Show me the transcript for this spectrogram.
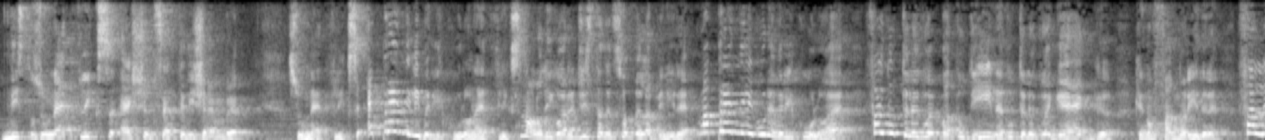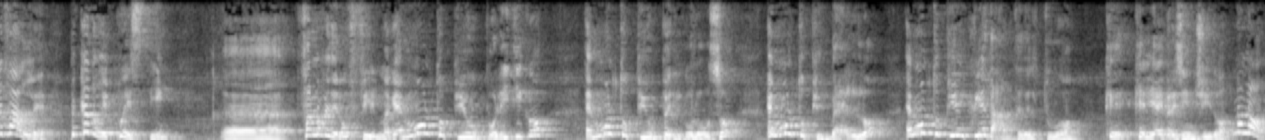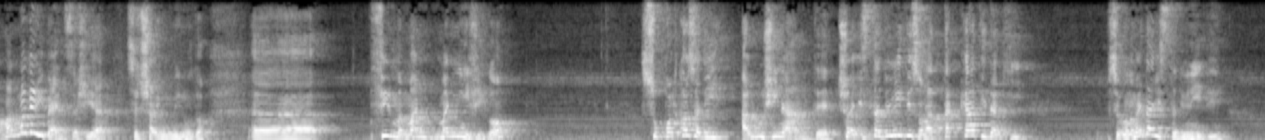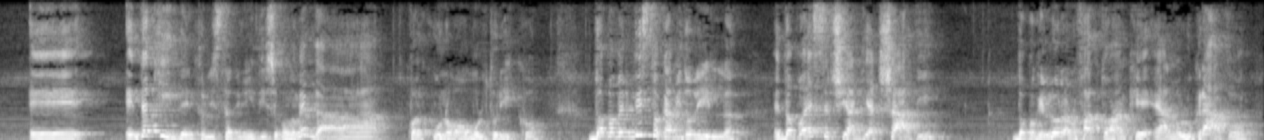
visto su Netflix, esce il 7 dicembre su Netflix. E prendili per il culo Netflix. No, lo dico al regista del Sol dell'Avvenire. Ma prendili pure per il culo, eh. Fai tutte le tue battutine, tutte le tue gag che non fanno ridere. Falle, falle. Peccato che questi eh, fanno vedere un film che è molto più politico, è molto più pericoloso, è molto più bello, è molto più inquietante del tuo. Che, che li hai presi in giro. No, no, ma magari pensaci, eh, se c'hai un minuto. Eh, film man- magnifico, su qualcosa di allucinante, cioè gli Stati Uniti sono attaccati da chi? Secondo me dagli Stati Uniti. E, e da chi dentro gli Stati Uniti? Secondo me da qualcuno molto ricco. Dopo aver visto Capitol Hill e dopo esserci agghiacciati, dopo che loro hanno fatto anche e hanno lucrato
